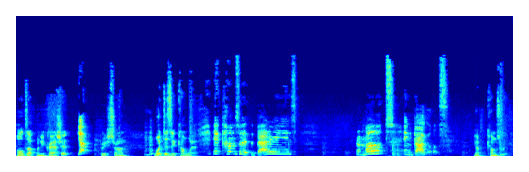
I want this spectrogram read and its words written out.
holds up when you crash it? Yep. Pretty strong. Mm -hmm. What does it come with? It comes with the batteries, remote, and goggles. Yep, it comes with but we all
